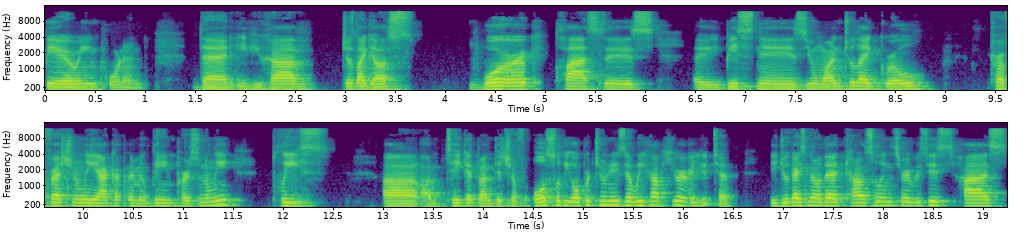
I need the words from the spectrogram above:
very important that if you have just like us work classes a business you want to like grow professionally academically and personally please um, take advantage of also the opportunities that we have here at utep did you guys know that counseling services has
